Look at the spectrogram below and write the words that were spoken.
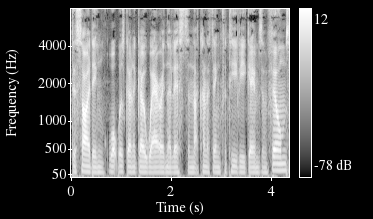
deciding what was going to go where in the lists and that kind of thing for TV, games, and films.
